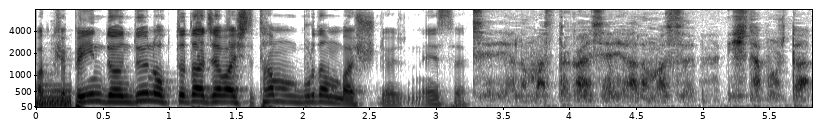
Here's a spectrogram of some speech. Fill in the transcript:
Bak köpeğin döndüğü noktada acaba işte tam buradan mı başlıyor? Neyse. Yalaması da Kayseri yalaması. İşte burada.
